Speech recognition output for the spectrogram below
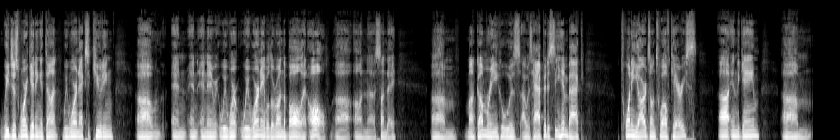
We just weren't getting it done. We weren't executing. Uh, and and and we weren't we weren't able to run the ball at all uh, on uh, Sunday. Um, Montgomery, who was I was happy to see him back, twenty yards on twelve carries uh, in the game. Um,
